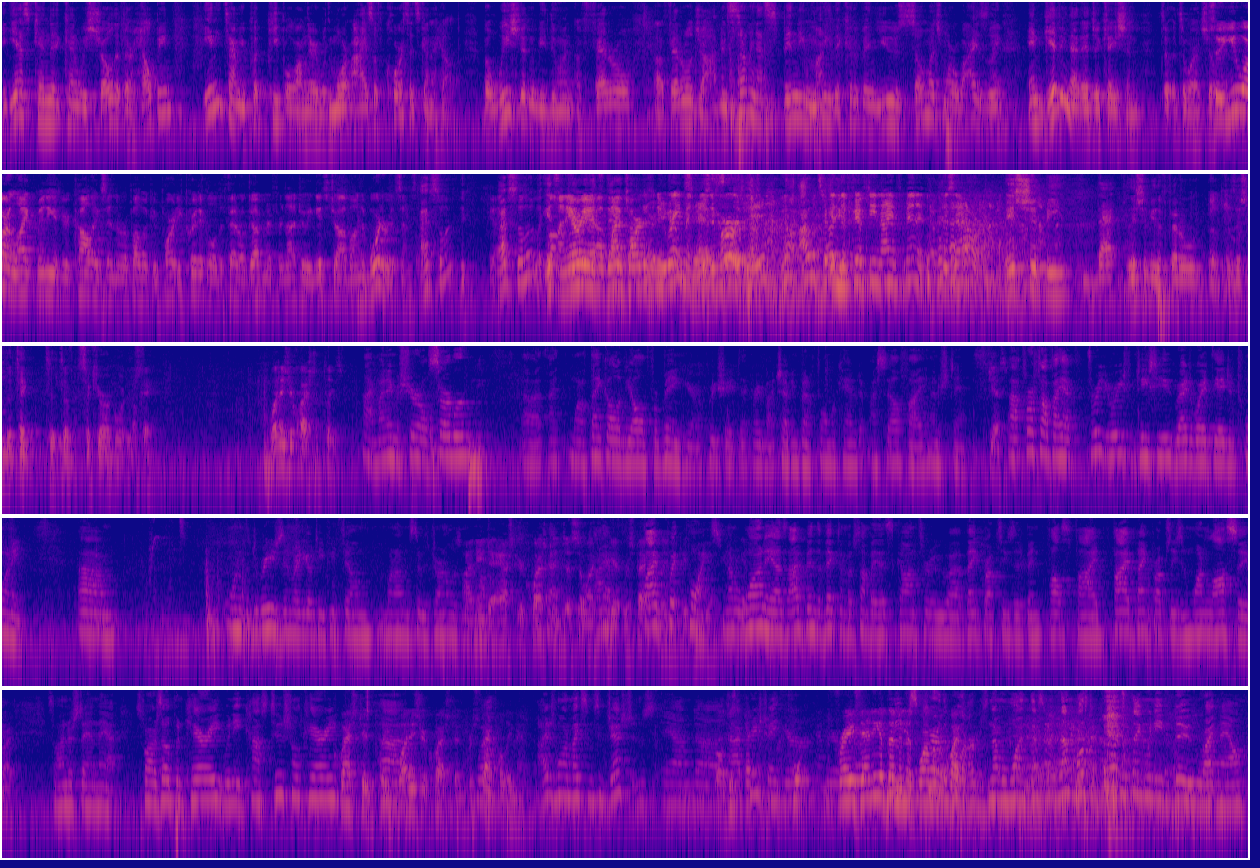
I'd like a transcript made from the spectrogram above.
Yes, can they, can we show that they're helping? Anytime you put people on there with more eyes, of course it's going to help. But we shouldn't be doing a federal, uh, federal job, and certainly not spending money that could have been used so much more wisely and giving that education to, to our children. So you are, like many of your colleagues in the Republican Party, critical of the federal government for not doing its job on the border, it sounds like. Absolutely. Yeah. Absolutely. Well, It's an area of bipartisan There you go. agreement has emerged. No, I would tell In you. the 59th minute of this hour. It should be that, this should be the federal uh, position to take, to, to secure our borders. Okay. What is your question, please? Hi, my name is Cheryl Serber. Uh, I want to thank all of y'all for being here. I appreciate that very much. Having been a former candidate myself, I understand. Yes. Uh, First off, I have three degrees from TCU, graduated at the age of 20. Um, one of the degrees in radio, TV, film when I'm through the journalism. I need to ask your question Okay. just so I can have get respect. Five quick points. here. Number Yes. one is I've been the victim of somebody that's gone through uh, bankruptcies that have been falsified, five bankruptcies in one lawsuit. Right. So I understand that. As far as open carry, we need constitutional carry. Question, please. Uh, What is your question? Respectfully, ma'am. I just want to make some suggestions, and uh, Well, and just I appreciate your. your, phrase uh, any of them in the form of a the question. border is number one. That's the most important thing we need to do right now,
